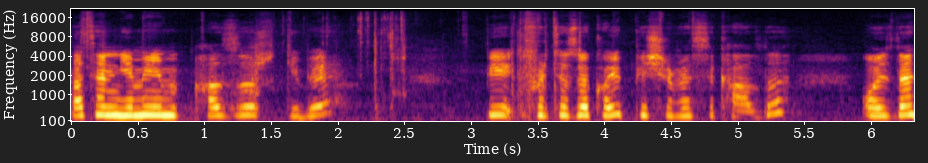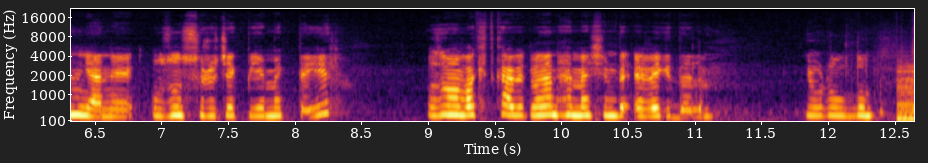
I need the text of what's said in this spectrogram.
Zaten yemeğim hazır gibi. Bir fritöze koyup pişirmesi kaldı. O yüzden yani uzun sürecek bir yemek değil. O zaman vakit kaybetmeden hemen şimdi eve gidelim. Yoruldum.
